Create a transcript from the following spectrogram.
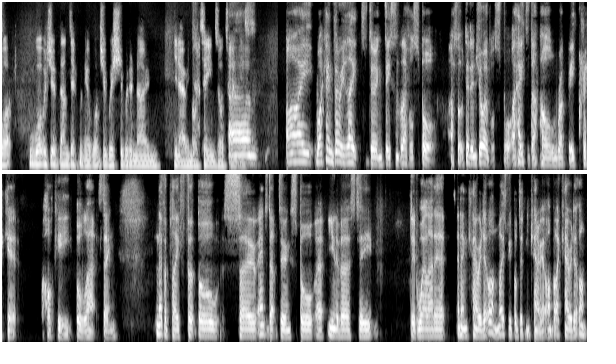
What what would you have done differently, or what do you wish you would have known? You know, in your teens or twenties. Um, I well, I came very late to doing decent level sport. I sort of did enjoyable sport. I hated the whole rugby, cricket, hockey, all that thing. Never played football, so ended up doing sport at university. Did well at it, and then carried it on. Most people didn't carry it on, but I carried it on,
